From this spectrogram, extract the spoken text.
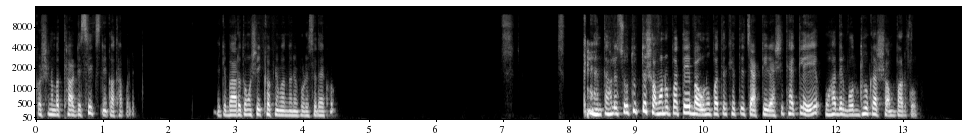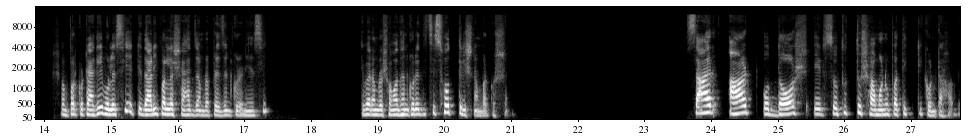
কোশ্চেন নাম্বার থার্টি সিক্স নিয়ে কথা বলি। এটি বারোতম শিক্ষক নিবন্ধনে পড়েছে, দেখো। তাহলে চতুর্থ সমানুপাতে বা অনুপাতের ক্ষেত্রে চারটি রাশি থাকলে উহাদের মধ্যকার সম্পর্ক। সম্পর্কটা আগেই বলেছি, একটি দাড়িপাল্লার সাহায্যে আমরা প্রেজেন্ট করে নিয়েছি। এবার আমরা সমাধান করে দিচ্ছি ছত্রিশ নম্বর কোশ্চেন চার আট ও দশ এর চতুর্থ সমানুপাতিকটি কোনটা হবে?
